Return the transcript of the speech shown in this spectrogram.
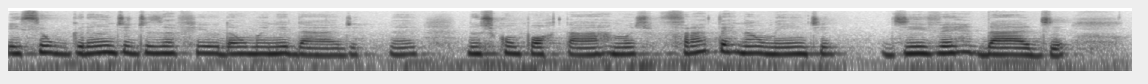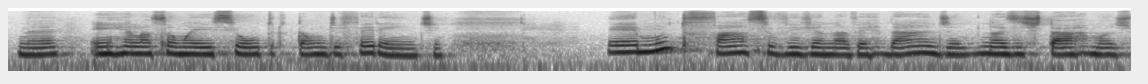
esse é o grande desafio da humanidade, né? Nos comportarmos fraternalmente de verdade, né, em relação a esse outro tão diferente. É muito fácil, Vivian, na verdade, nós estarmos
